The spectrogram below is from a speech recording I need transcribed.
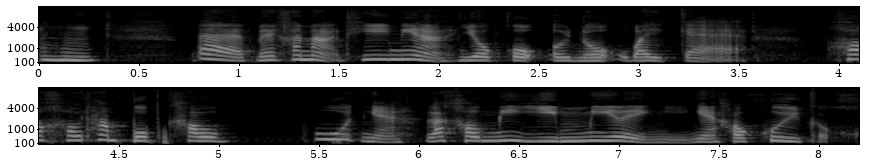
อือฮึแต่ในขณะที่เนี่ย โยโกะโอโนะวัยแก่ พอเขาทำปุ๊บเขา พูดไง แล้วเขามียิ้มมีอะไรอย่างงี้ไงเขาคุยกับค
